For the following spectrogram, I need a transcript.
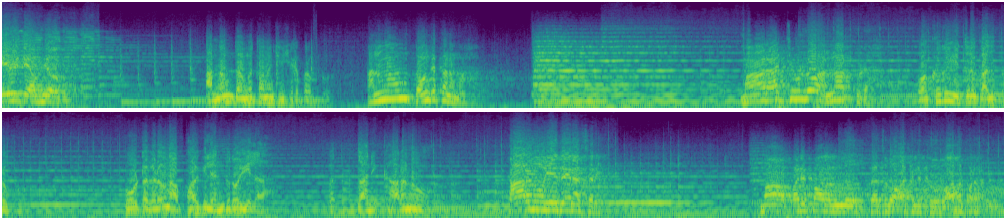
ఏమిటి అభియోగం? అన్నం దొంగతనం చేశాడు ప్రభు. అన్నం దొంగతనమా? మా రాజ్యంలో అన్నాత్తుడా ఒకరు ఇద్దరు కాదు ప్రభు. పూట గడవన అభాగ్యులు ఎందరో ఇలా. దానికి కారణం? కారణం ఏదైనా సరే. మా పరిపాలనలో ప్రజలు ఆకలితో బాధపడకూడదు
